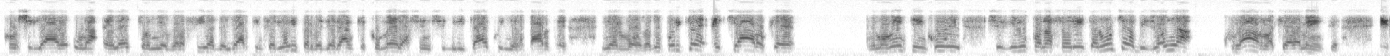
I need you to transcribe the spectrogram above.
consigliare una elettromiografia degli arti inferiori per vedere anche com'è la sensibilità e quindi la parte nervosa, dopodiché è chiaro che nel momento in cui si sviluppa una ferita ulcera bisogna curarla chiaramente. E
